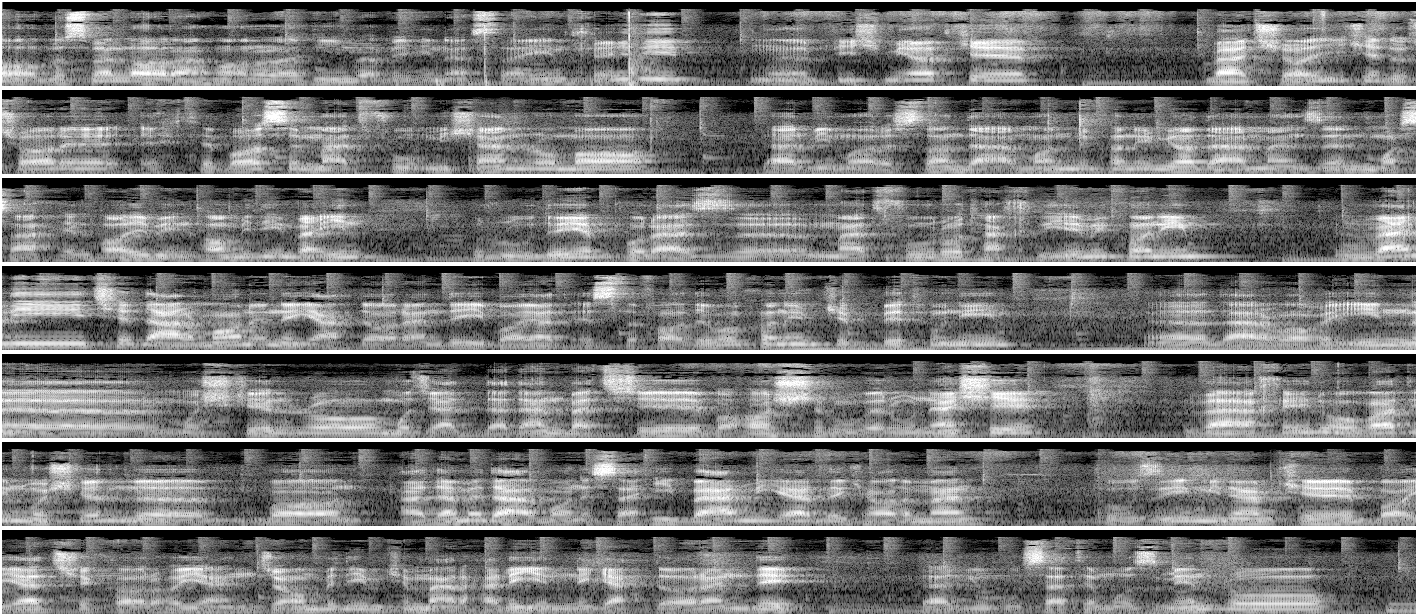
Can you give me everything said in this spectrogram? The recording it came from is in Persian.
خب بسم الله الرحمن الرحیم و بهی نستعین. خیلی پیش میاد که بچههایی که دچار احتباس مدفوع میشن رو ما در بیمارستان درمان می‌کنیم یا در منزل مسهل های به اینها میدیم و این روده پر از مدفوع رو تخلیه می‌کنیم. ولی چه درمان نگهدارنده ای باید استفاده بکنیم که بتونیم در واقع این مشکل رو مجددا بچه باهاش روبرو نشه و خیلی اوقات این مشکل با عدم درمان صحیح برمیگرده که حالا من توضیح میدم که باید چه کارهایی انجام بدیم که مرحله نگهدارنده در یبوست مزمن رو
